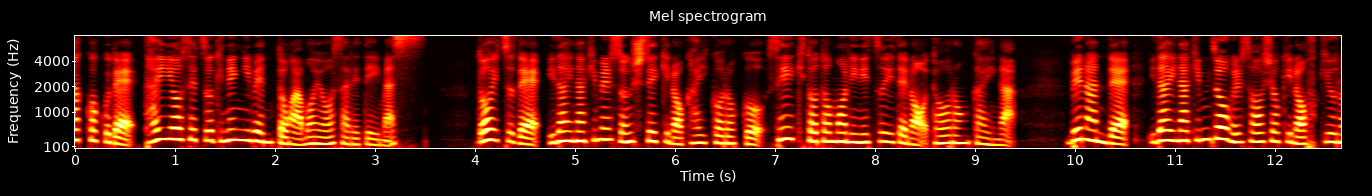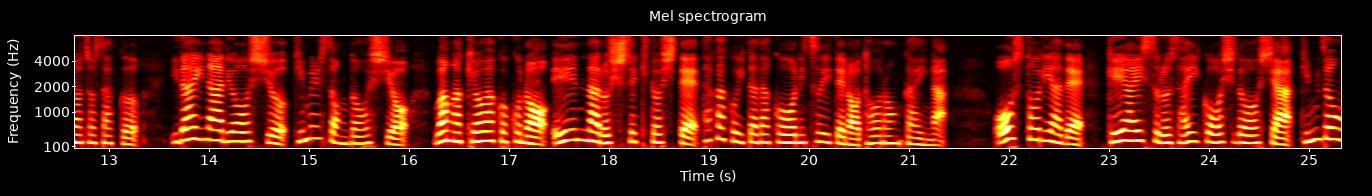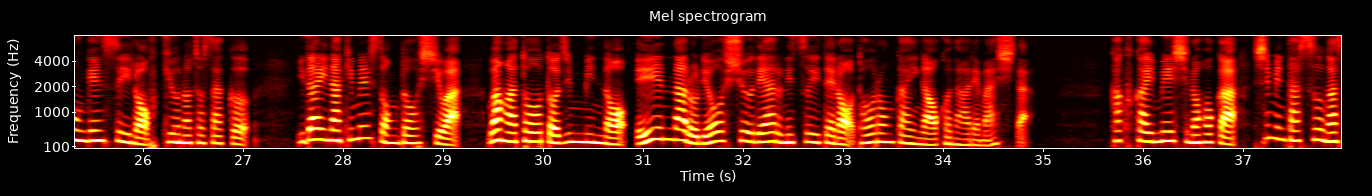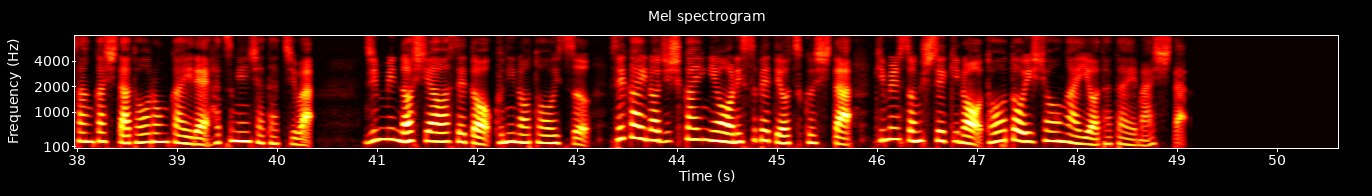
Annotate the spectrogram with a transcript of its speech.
各国で太陽節記念イベントが催されています。ドイツで偉大なキミルソン主席の回顧録、世紀と共にについての討論会が、ベナンで偉大な金正義総書記の普及の著作、偉大な領主、キミルソン同志を我が共和国の永遠なる主席として高くいただこうについての討論会が、オーストリアで敬愛する最高指導者、金正恩元帥の普及の著作、偉大なキミルソン同志は、我が党と人民の永遠なる領袖であるについての討論会が行われました。各界名士のほか、市民多数が参加した討論会で発言者たちは、人民の幸せと国の統一、世界の自主会業に全てを尽くした、キミルソン主席の尊い生涯を称えました。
